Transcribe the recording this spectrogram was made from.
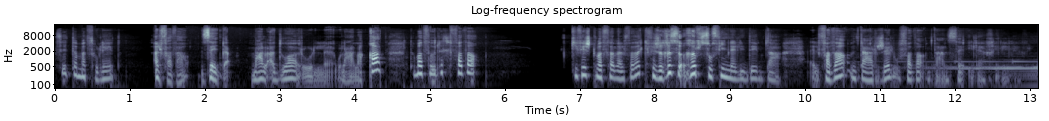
سي تمثلات الفضاء زايدة مع الأدوار والعلاقات تمثلات الفضاء. كيفاش تمثل الفضاء؟ كيفاش غرسوا فينا ليدي نتاع الفضاء نتاع الرجال والفضاء نتاع النساء إلى آخره.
